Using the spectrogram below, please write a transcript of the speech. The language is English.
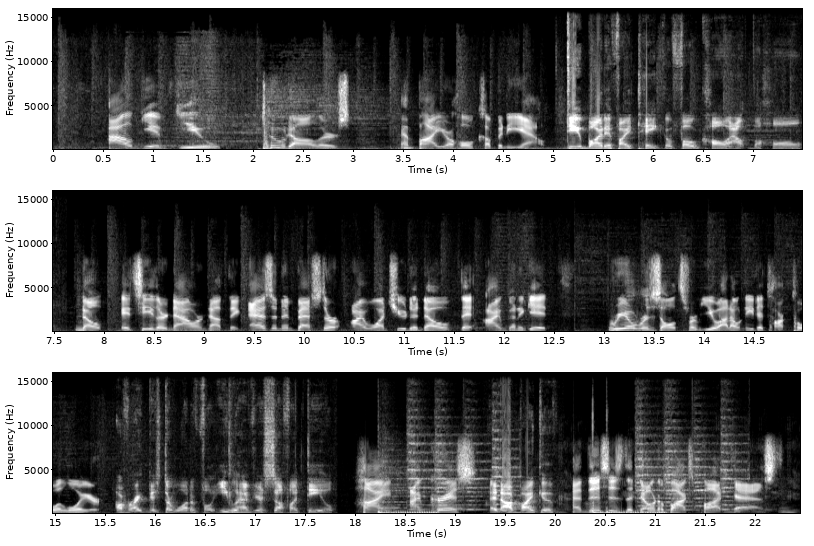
I'll give you $2 and buy your whole company out. Do you mind if I take a phone call out in the hall? Nope, it's either now or nothing. As an investor, I want you to know that I'm going to get real results from you. I don't need to talk to a lawyer. All right, Mr. Wonderful, you have yourself a deal. Hi, I'm Chris, And I'm Micah. and this is the Donut Box Podcast.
